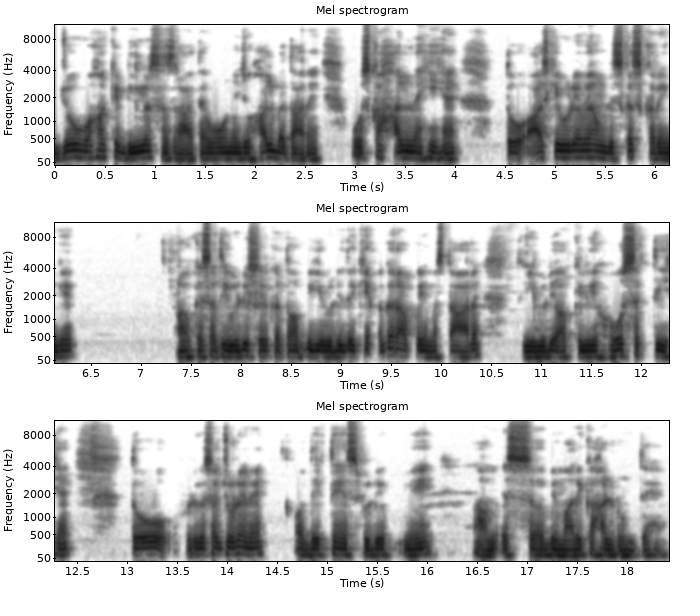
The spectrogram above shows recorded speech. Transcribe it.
जो वहाँ के डीलर्स हजरात हैं, वो उन्हें जो हल बता रहे हैं उसका हल नहीं है। तो आज की वीडियो में हम डिस्कस करेंगे आपके साथ ये वीडियो शेयर करता हूँ, आप भी ये वीडियो देखें। अगर आपको ये मसला आ रहा है तो ये वीडियो आपके लिए हो सकती है। तो वीडियो के साथ जुड़े रहें और देखते हैं इस वीडियो में हम इस बीमारी का हल ढूंढते हैं।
